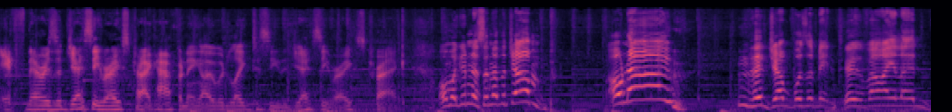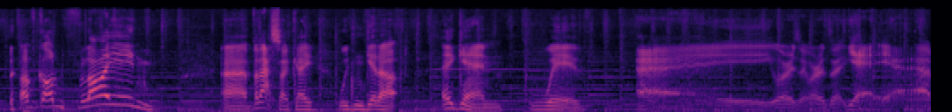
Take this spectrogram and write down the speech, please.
if there is a Jesse racetrack happening, I would like to see the Jesse racetrack. Oh my goodness, another jump! Oh no! The jump was a bit too violent! I've gone flying! Uh, but that's okay. We can get up again with a... Where is it? Where is it? Yeah, yeah.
